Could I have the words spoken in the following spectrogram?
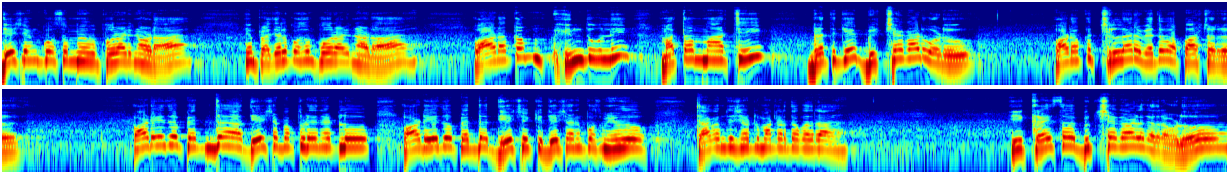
దేశం కోసం పోరాడినవాడా? ఏం ప్రజల కోసం పోరాడినాడా? వాడొక హిందువుల్ని మతం మార్చి బ్రతికే భిక్షగాడు వాడు. వాడొక చిల్లర వెధవ పాస్టర్. వాడేదో పెద్ద దేశభక్తుడైనట్లు వాడేదో పెద్ద దేశకి దేశాని కోసం ఏదో త్యాగం చేసినట్లు మాట్లాడతావు కదరా? ఈ క్రైస్తవ భిక్షగాళ్ళు కదరా వాడు?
